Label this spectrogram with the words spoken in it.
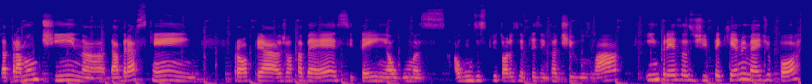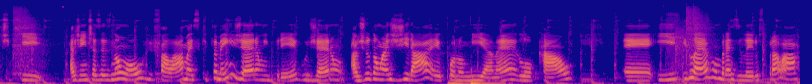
da Tramontina, da Braskem, própria JBS tem algumas, alguns escritórios representativos lá e empresas de pequeno e médio porte que a gente às vezes não ouve falar, mas que também geram emprego, geram, ajudam a girar a economia né, local é, e, e levam brasileiros para lá.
